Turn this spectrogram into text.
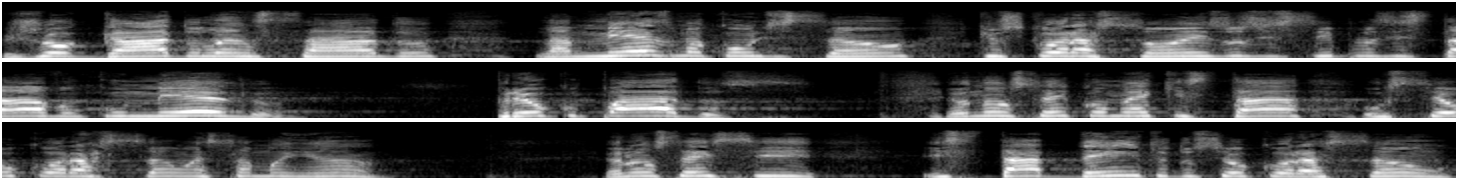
jogado, lançado na mesma condição que os corações dos discípulos estavam, com medo, preocupados. Eu não sei como é que está o seu coração essa manhã. Eu não sei se está dentro do seu coração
